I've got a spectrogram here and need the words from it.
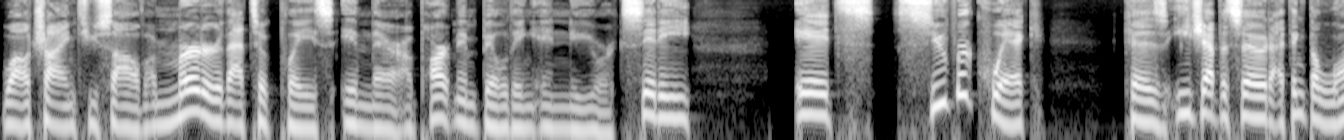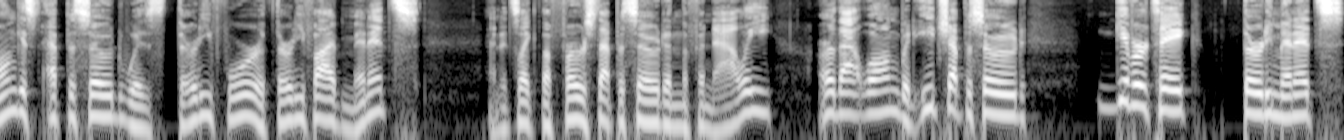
while trying to solve a murder that took place in their apartment building in New York City. It's super quick because each episode, I think the longest episode was 34 or 35 minutes. And it's like the first episode and the finale are that long, but each episode, give or take, 30 minutes.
